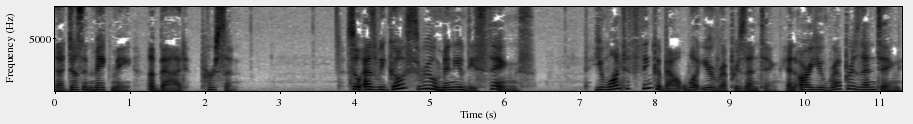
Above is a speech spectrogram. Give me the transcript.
That doesn't make me a bad person. So, as we go through many of these things, you want to think about what you're representing. And are you representing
